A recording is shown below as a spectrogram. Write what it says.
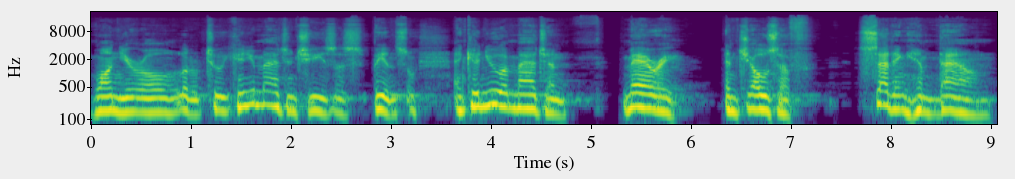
one year old, little two? Can you imagine Jesus being so? And can you imagine Mary and Joseph setting him down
